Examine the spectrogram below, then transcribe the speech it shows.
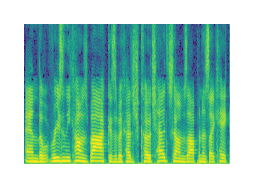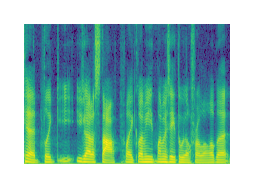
and the reason he comes back is because Coach Hedge comes up and is like, "Hey kid, like y- you gotta stop. Like let me let me take the wheel for a little bit."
